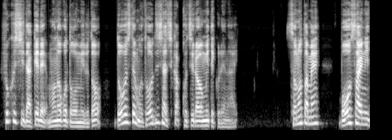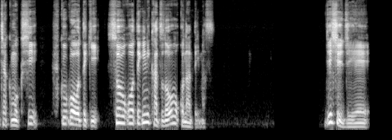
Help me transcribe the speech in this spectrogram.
福祉だけで物事を見ると、どうしても当事者しかこちらを見てくれない。そのため、防災に着目し、複合的、総合的に活動を行っています。自主自衛、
